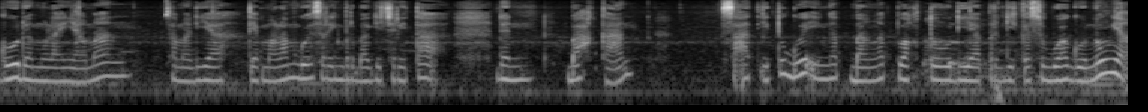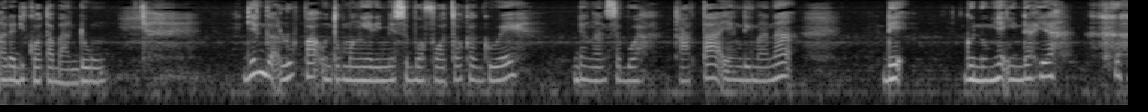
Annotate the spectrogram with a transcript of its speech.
Gue udah mulai nyaman sama dia. Tiap malam gue sering berbagi cerita. Dan bahkan saat itu gue inget banget waktu dia pergi ke sebuah gunung yang ada di kota Bandung. Dia nggak lupa untuk mengirimi sebuah foto ke gue dengan sebuah kata yang di mana dek gunungnya indah ya.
